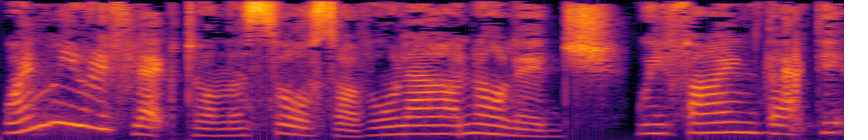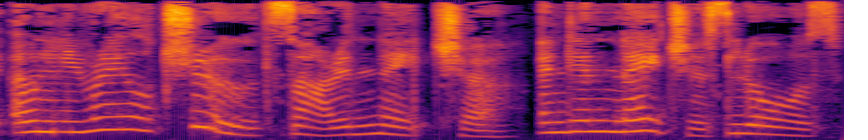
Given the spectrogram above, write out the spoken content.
When we reflect on the source of all our knowledge, we find that the only real truths are in nature, and in nature's laws.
